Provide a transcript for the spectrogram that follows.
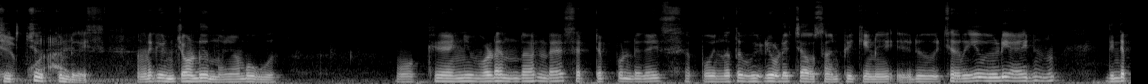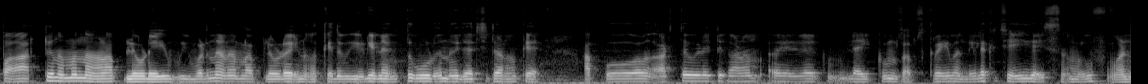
ചിരിച്ച് നിൽക്കുന്നുണ്ട് കൈസ് അങ്ങനെ കിണിച്ചോണ്ട് നിന്നു ഞാൻ പോവുക. ഓക്കെ ഇനി ഇവിടെ എന്താണ്ട് സെറ്റപ്പ് ഉണ്ട് ഗൈസ് അപ്പോൾ ഇന്നത്തെ വീഡിയോ ഇവിടെ വെച്ച് അവസാനിപ്പിക്കുകയാണ്. ഒരു ചെറിയ വീഡിയോ ആയിരുന്നു. ഇതിന്റെ പാർട്ട് നമ്മൾ നാളെ അപ്ലോഡ് ചെയ്യും. ഇവിടെ നിന്നാണ് നമ്മൾ അപ്ലോഡ് ചെയ്യുന്നത്. ഓക്കെ ഇത് വീഡിയോ ലെങ്ത്ത് കൂടുമെന്ന് വിചാരിച്ചിട്ടാണ്. ഓക്കെ. അപ്പോൾ അടുത്ത വീഡിയോ ആയിട്ട് കാണാം. എല്ലാവർക്കും ലൈക്കും സബ്സ്ക്രൈബും എന്തെങ്കിലുമൊക്കെ ചെയ്യുക നമ്മൾ വൺ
